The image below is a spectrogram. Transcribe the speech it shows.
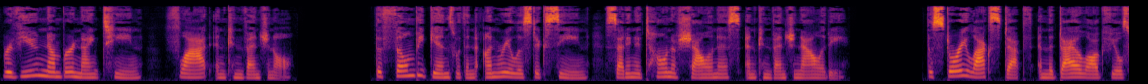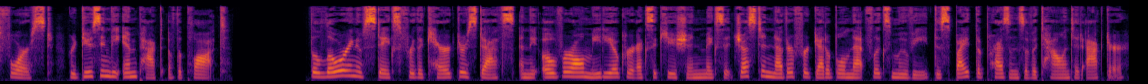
Review number 19 Flat and Conventional. The film begins with an unrealistic scene, setting a tone of shallowness and conventionality. The story lacks depth and the dialogue feels forced, reducing the impact of the plot. The lowering of stakes for the characters' deaths and the overall mediocre execution makes it just another forgettable Netflix movie despite the presence of a talented actor.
